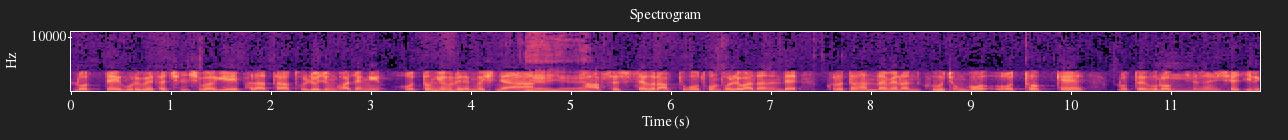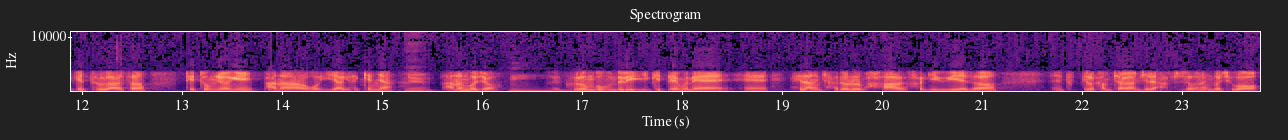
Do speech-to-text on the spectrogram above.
롯데그룹에서 70억이 받았다가 돌려준 과정이 어떤 경우로 된 것이냐. 예, 예. 압수수색을 앞두고 돈을 돌려받았는데 그렇다 고 한다면은 그 정보가 어떻게 롯데그룹 음. 최순실 이렇게 들어가서 대통령이 반환하고 이야기했겠냐. 예. 라는 거죠. 음. 그런 부분들이 있기 때문에 에, 해당 자료를 파악하기 위해서 에, 특별 감찰관실에 압수수색을 한 것이고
